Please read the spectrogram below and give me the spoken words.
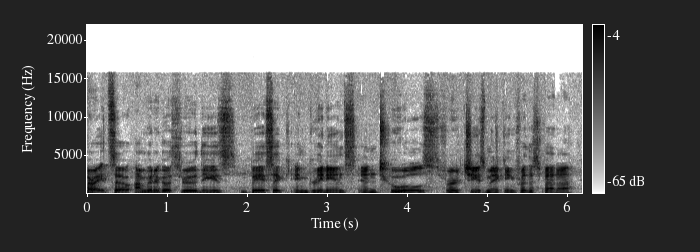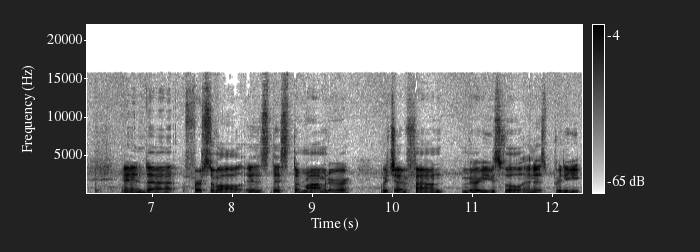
Alright, so I'm going to go through these basic ingredients and tools for cheese making for this feta. And uh, first of all is this thermometer, which I've found very useful and is pretty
